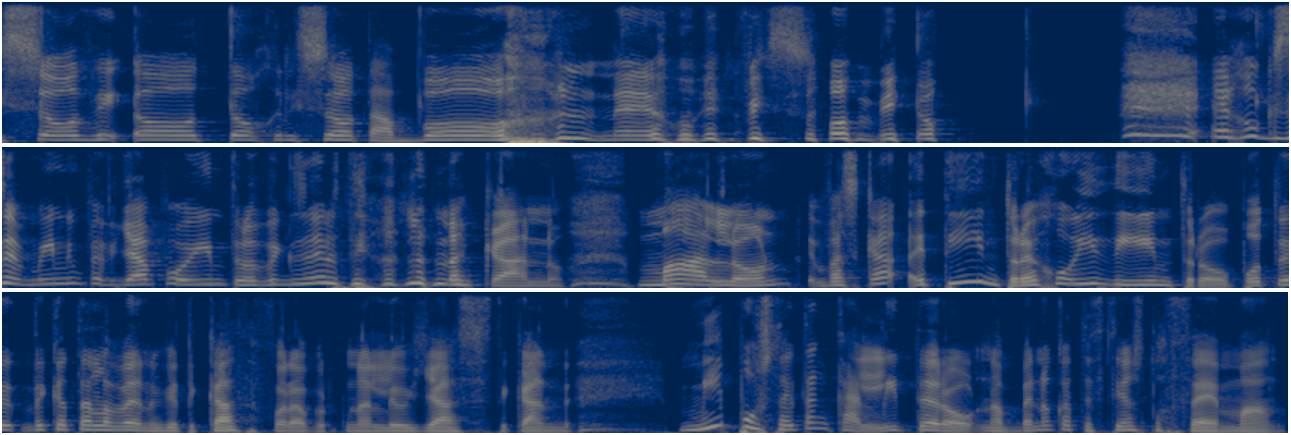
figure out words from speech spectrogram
επεισόδιο, το χρυσό ταμπό, νέο επεισόδιο. Έχω ξεμείνει παιδιά από intro, δεν ξέρω τι άλλο να κάνω. Μάλλον, βασικά, ε, τι intro, έχω ήδη intro, οπότε δεν καταλαβαίνω γιατί κάθε φορά πρέπει να λέω γεια σας, τι κάνετε. Μήπως θα ήταν καλύτερο να μπαίνω κατευθείαν στο θέμα,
